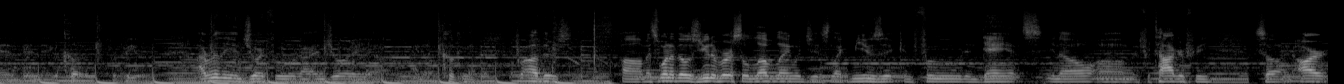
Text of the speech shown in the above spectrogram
and, and, and cook for people. I really enjoy food. I enjoy uh, you know cooking for others. Um, it's one of those universal love languages like music and food and dance, you know, um, and photography, so and art.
